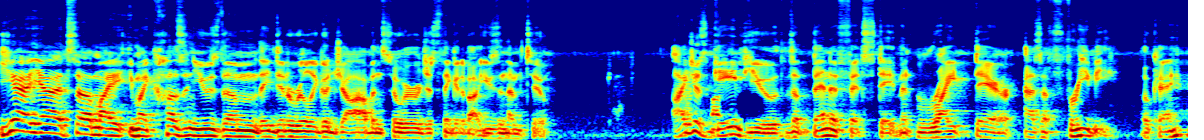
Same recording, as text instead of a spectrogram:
yeah yeah it's uh, my my cousin used them they did a really good job and so we were just thinking about using them too I just gave you the benefit statement right there as a freebie, okay?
